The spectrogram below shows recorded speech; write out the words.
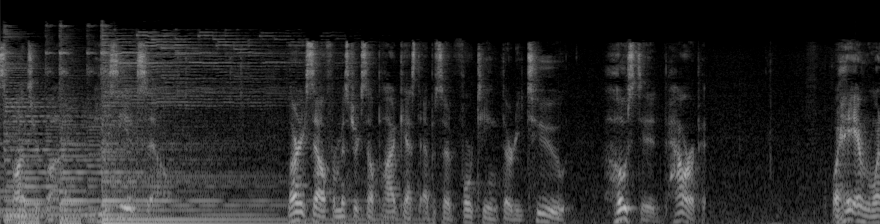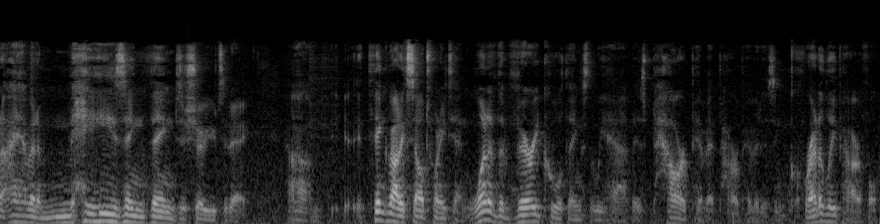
is sponsored by Easy Excel. Learn Excel from Mr. Excel Podcast, episode 1432, hosted PowerPivot. Well, hey everyone, I have an amazing thing to show you today. Um, think about Excel 2010. One of the very cool things that we have is Power Pivot. Power Pivot is incredibly powerful.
